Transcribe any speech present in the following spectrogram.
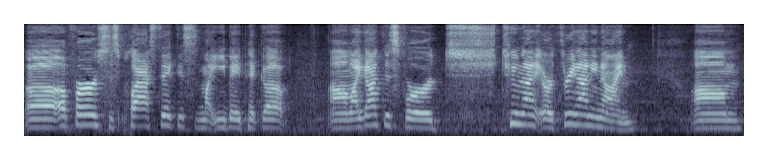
Uh, up first is plastic. This is my eBay pickup. Um, I got this for two nine or 3.99. Um,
